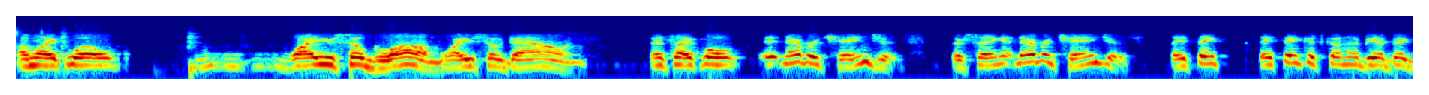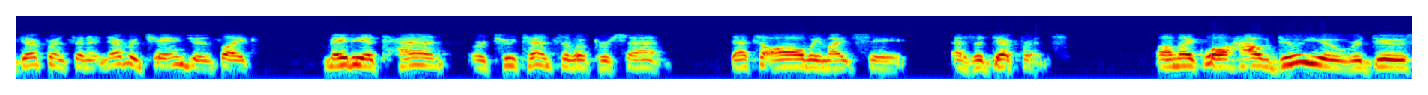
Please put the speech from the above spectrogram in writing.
I'm like, well, why are you so glum? Why are you so down? And it's like, well, it never changes. They're saying it never changes. They think they think it's going to be a big difference, and it never changes. Like maybe a tenth or two tenths of a percent. That's all we might see as a difference. I'm like, well, how do you reduce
